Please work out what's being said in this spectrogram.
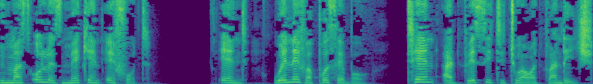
we must always make an effort and, whenever possible, turn adversity to our advantage.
